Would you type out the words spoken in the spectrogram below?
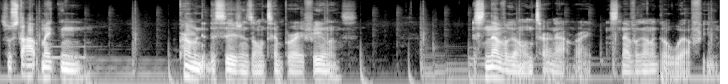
So stop making permanent decisions on temporary feelings. It's never going to turn out right. It's never going to go well for you.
